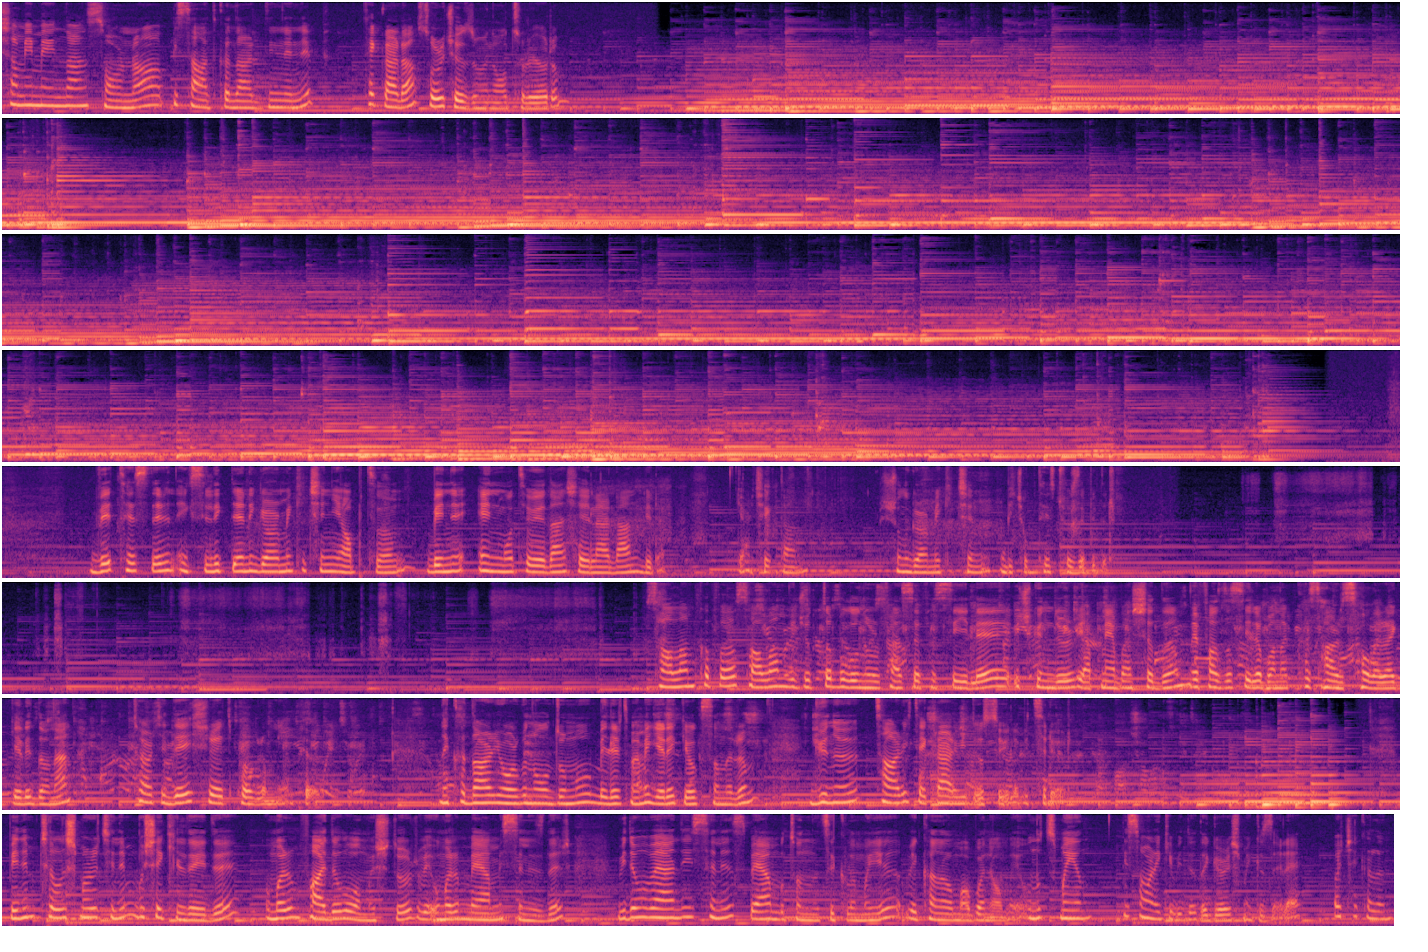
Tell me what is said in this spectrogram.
Akşam yemeğinden sonra bir saat kadar dinlenip tekrardan soru çözümüne oturuyorum. Ve testlerin eksikliklerini görmek için yaptığım, beni en motive eden şeylerden biri. Gerçekten şunu görmek için birçok test çözebilirim. Sağlam kafa, sağlam vücutta bulunur felsefesiyle 3 gündür yapmaya başladığım ve fazlasıyla bana kas ağrısı olarak geri dönen 30 Day Shred programını yapıyorum. Ne kadar yorgun olduğumu belirtmeme gerek yok sanırım. Günü tarih tekrar videosuyla bitiriyorum. Benim çalışma rutinim bu şekildeydi. Umarım faydalı olmuştur ve umarım beğenmişsinizdir. Videomu beğendiyseniz beğen butonuna tıklamayı ve kanalıma abone olmayı unutmayın. Bir sonraki videoda görüşmek üzere. Hoşçakalın.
